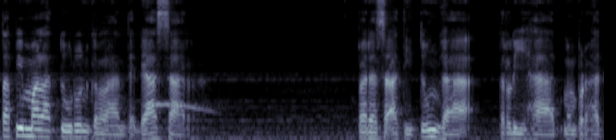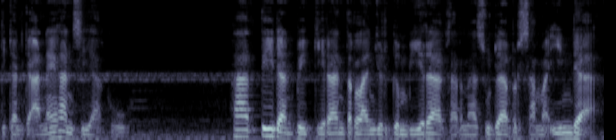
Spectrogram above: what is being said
Tapi malah turun ke lantai dasar. Pada saat itu nggak terlihat memperhatikan keanehan si aku. Hati dan pikiran terlanjur gembira karena sudah bersama Indah.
